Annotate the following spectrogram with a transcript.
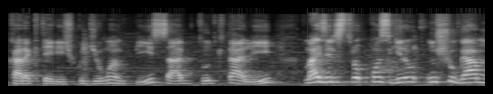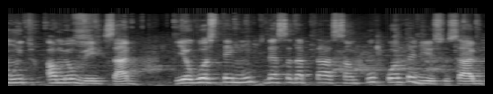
característico de One Piece, sabe? Tudo que tá ali. Mas eles conseguiram enxugar muito, ao meu ver, sabe? E eu gostei muito dessa adaptação por conta disso, sabe?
